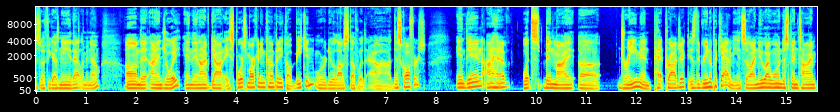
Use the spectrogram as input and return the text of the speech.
So if you guys need any of that, let me know um, that I enjoy. And then I've got a sports marketing company called Beacon, where we do a lot of stuff with uh, disc golfers. And then I have what's been my uh, dream and pet project is the Green Up Academy. And so I knew I wanted to spend time,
